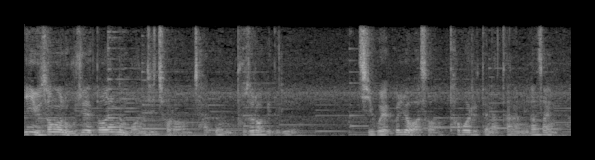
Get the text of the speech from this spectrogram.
이 유성은 우주에 떠 있는 먼지처럼 작은 부스러기들이 지구에 끌려와서 타버릴 때 나타나는 현상입니다.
